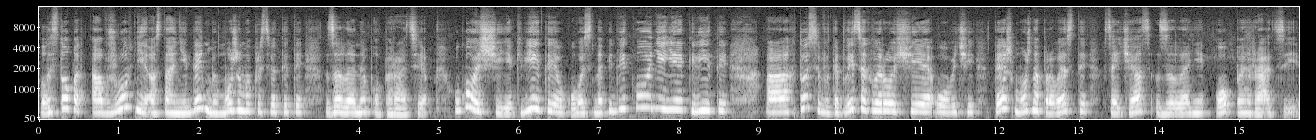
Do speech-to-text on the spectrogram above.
листопад, а в жовтні, останній день, ми можемо присвятити зеленим операціям. У когось ще є квіти, у когось на підвіконні є квіти. а хтось в теплицях вирощує овочі, теж можна провести в цей час зелені операції.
